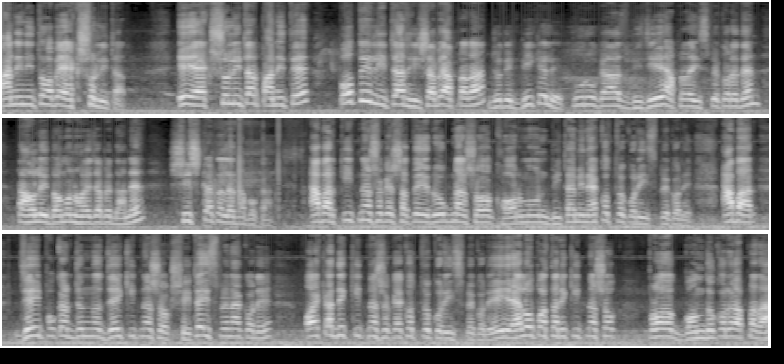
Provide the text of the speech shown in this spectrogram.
পানি নিতে হবে একশো লিটার। এই একশো লিটার পানিতে প্রতি লিটার হিসাবে আপনারা যদি বিকেলে পুরো গাছ ভিজিয়ে আপনারা স্প্রে করে দেন, তাহলেই দমন হয়ে যাবে ধানের শীষ কাটা লেদা পোকা। আবার কীটনাশকের সাথে রোগনাশক, হরমোন, ভিটামিন একত্র করে স্প্রে করে। আবার যেই পোকার জন্য যেই কীটনাশক সেটা স্প্রে না করে, একাধিক কীটনাশক একত্র করে স্প্রে করে। এই অ্যালোপাতারি কীটনাশক প্রয়োগ বন্ধ করে আপনারা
